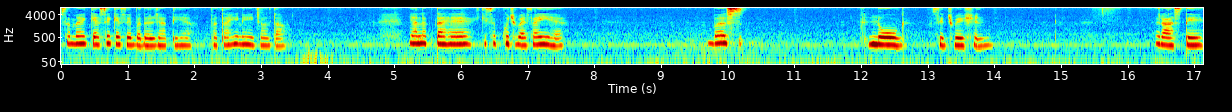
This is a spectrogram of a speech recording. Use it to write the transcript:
समय कैसे कैसे बदल जाती है, पता ही नहीं चलता। या लगता है कि सब कुछ वैसा ही है। बस लोग सिचुएशन रास्ते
